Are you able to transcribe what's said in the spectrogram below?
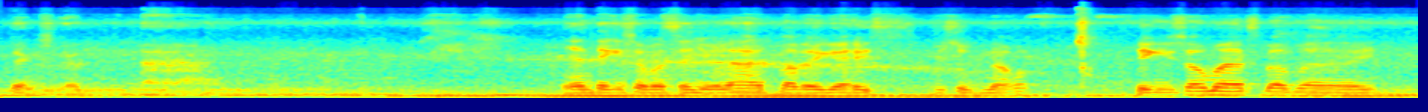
Thanks God. Yan, thank you so much sa inyo lahat. Bye-bye guys. Busog na ako. Thank you so much. Bye-bye.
